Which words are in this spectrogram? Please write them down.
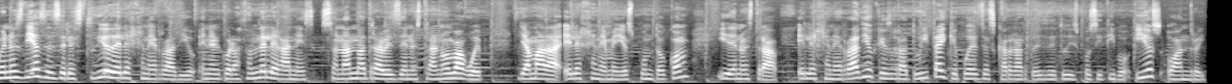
Buenos días desde el estudio de LGN Radio, en el corazón de Leganés, sonando a través de nuestra nueva web llamada lgnmedios.com y de nuestra app LGN Radio, que es gratuita y que puedes descargarte desde tu dispositivo iOS o Android.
